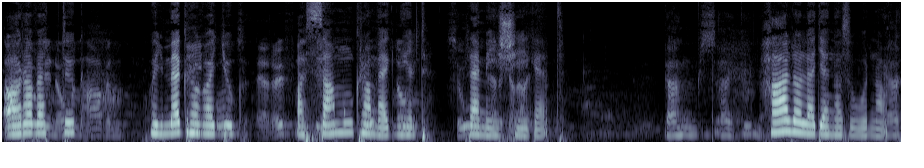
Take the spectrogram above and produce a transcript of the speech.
arra vettük, hogy megragadjuk a számunkra megnyílt reménységet. Hála legyen az Úrnak.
